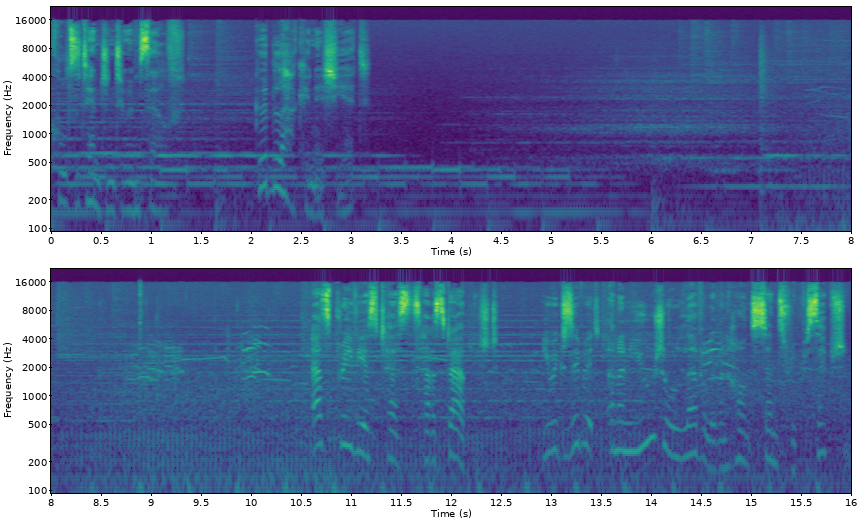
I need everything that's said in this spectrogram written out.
calls attention to himself. Good luck, Initiate. As previous tests have established, you exhibit an unusual level of enhanced sensory perception.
